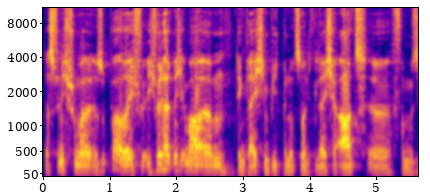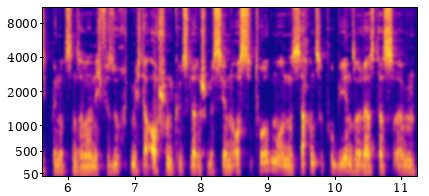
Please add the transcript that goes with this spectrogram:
Das finde ich schon mal super. Also ich, ich will halt nicht immer ähm, den gleichen Beat benutzen und die gleiche Art äh, von Musik benutzen, sondern ich versuche mich da auch schon künstlerisch ein bisschen auszutoben und Sachen zu probieren, so dass das ähm,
